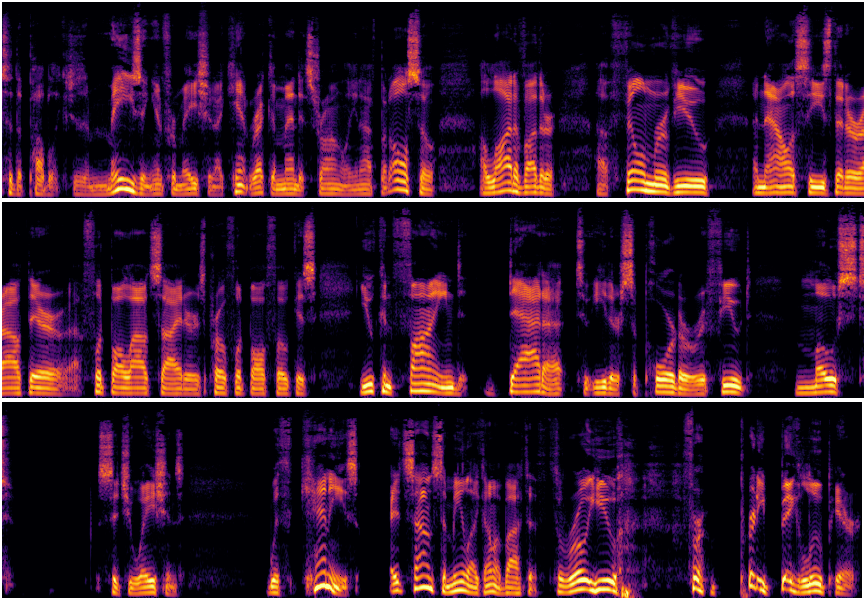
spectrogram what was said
to the public, which is amazing information. I can't recommend it strongly enough, but also a lot of other uh, film review analyses that are out there, uh, football outsiders, pro football focus. You can find data to either support or refute most situations. With Kenny's, it sounds to me like I'm about to throw you for a pretty big loop here.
